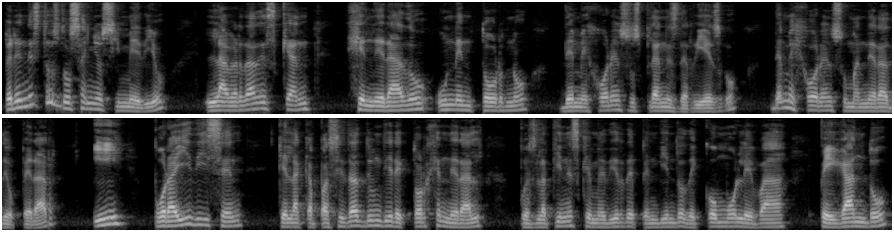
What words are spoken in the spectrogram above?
Pero en estos dos años y medio, la verdad es que han generado un entorno de mejora en sus planes de riesgo, de mejora en su manera de operar y por ahí dicen que la capacidad de un director general pues la tienes que medir dependiendo de cómo le va pegando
